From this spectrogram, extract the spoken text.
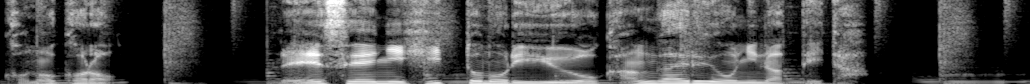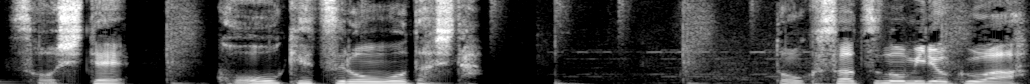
この頃冷静にヒットの理由を考えるようになっていた。そしてこう結論を出した。特撮の魅力は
